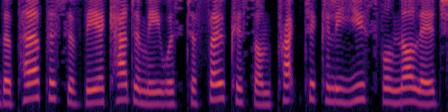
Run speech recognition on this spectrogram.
The purpose of the Academy was to focus on practically useful knowledge,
